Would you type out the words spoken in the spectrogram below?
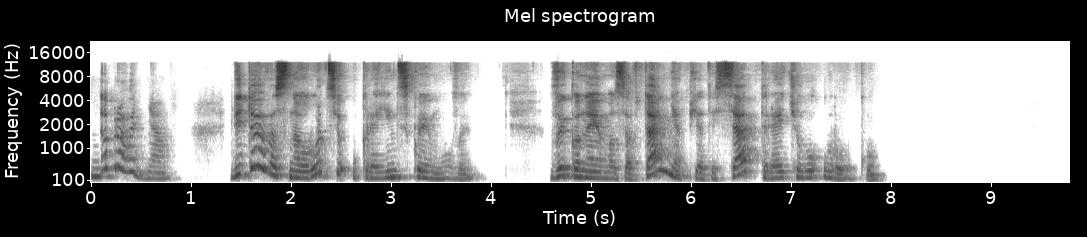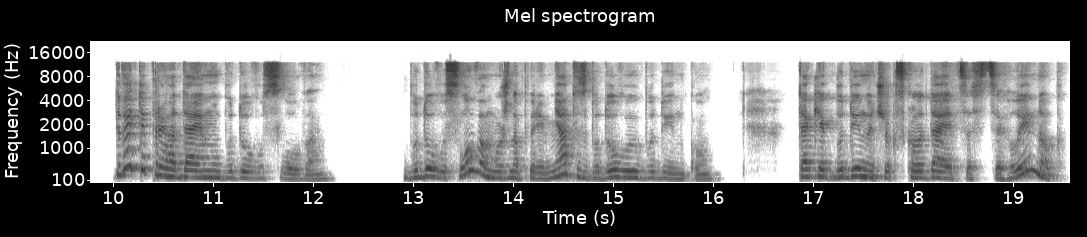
Доброго дня! Вітаю вас на уроці української мови. Виконаємо завдання 53-го уроку. Давайте пригадаємо будову слова. Будову слова можна порівняти з будовою будинку. Так як будиночок складається з цеглинок,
